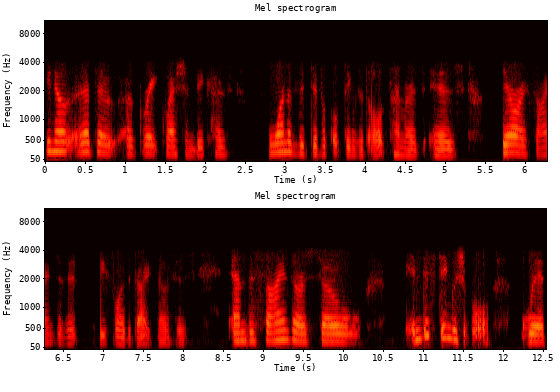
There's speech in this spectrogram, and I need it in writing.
You know, that's a, a great question because one of the difficult things with Alzheimer's is there are signs of it before the diagnosis and the signs are so indistinguishable with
